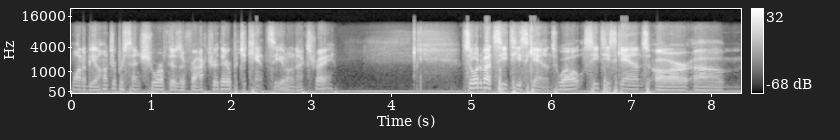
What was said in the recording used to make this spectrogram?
want to be 100% sure if there's a fracture there, but you can't see it on X-ray. So what about CT scans? Well, CT scans are um,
